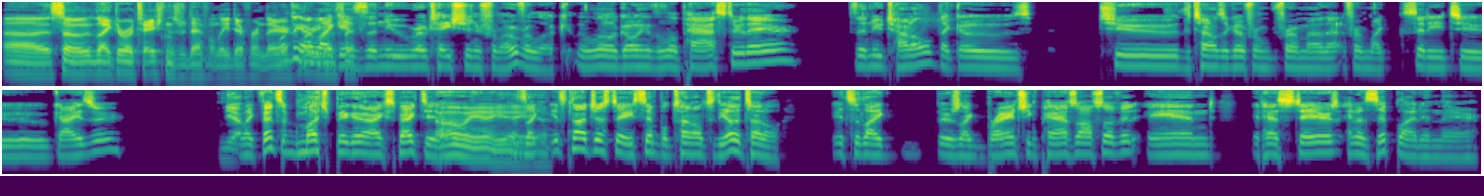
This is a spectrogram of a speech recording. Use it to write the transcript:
uh, so like the rotations are definitely different there. one thing What I were you like is say? the new rotation from Overlook. The little going the little pass through there. The new tunnel that goes to the tunnels that go from from uh, that from like city to Geyser. Yeah. Like that's much bigger than I expected. oh yeah, yeah. it's yeah. like it's not just a simple tunnel to the other tunnel. It's like there's like branching paths offs of it, and it has stairs and a zip line in there.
